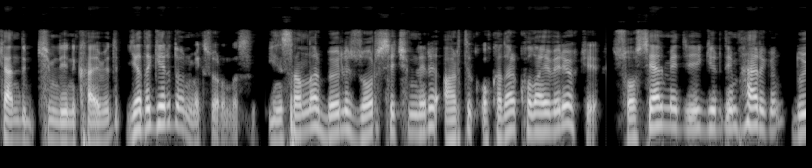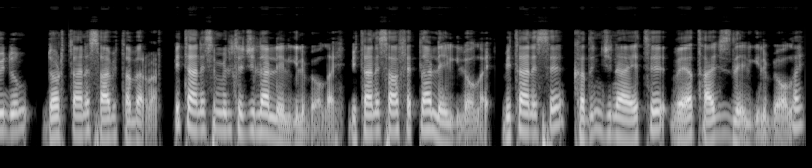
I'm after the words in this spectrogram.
kendi kimliğini kaybedip ya da geri dönmek zorundasın. İnsanlar böyle zor seçimleri artık o kadar kolay veriyor ki sosyal medyaya girdiğim her gün duyduğum dört tane sabit haber var. Bir tanesi mültecilerle ilgili bir olay. Bir tanesi afetlerle ilgili olay. Bir tanesi kadın cinayeti veya tacizle ilgili bir olay.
